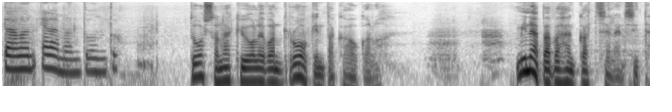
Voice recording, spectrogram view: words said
Täällä on elämän tuntu. Tuossa näkyy olevan ruokintakaukalo. Minäpä vähän katselen sitä.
